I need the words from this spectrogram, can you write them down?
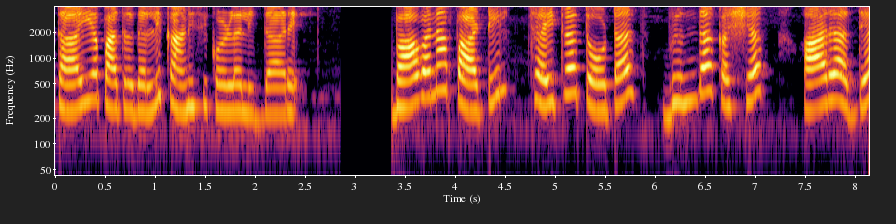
ತಾಯಿಯ ಪಾತ್ರದಲ್ಲಿ ಕಾಣಿಸಿಕೊಳ್ಳಲಿದ್ದಾರೆ. ಭಾವನಾ ಪಾಟೀಲ್, ಚೈತ್ರಾ ತೋಟದ್, ಬೃಂದಾ ಕಶ್ಯಪ್ ಆರಾಧ್ಯ,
